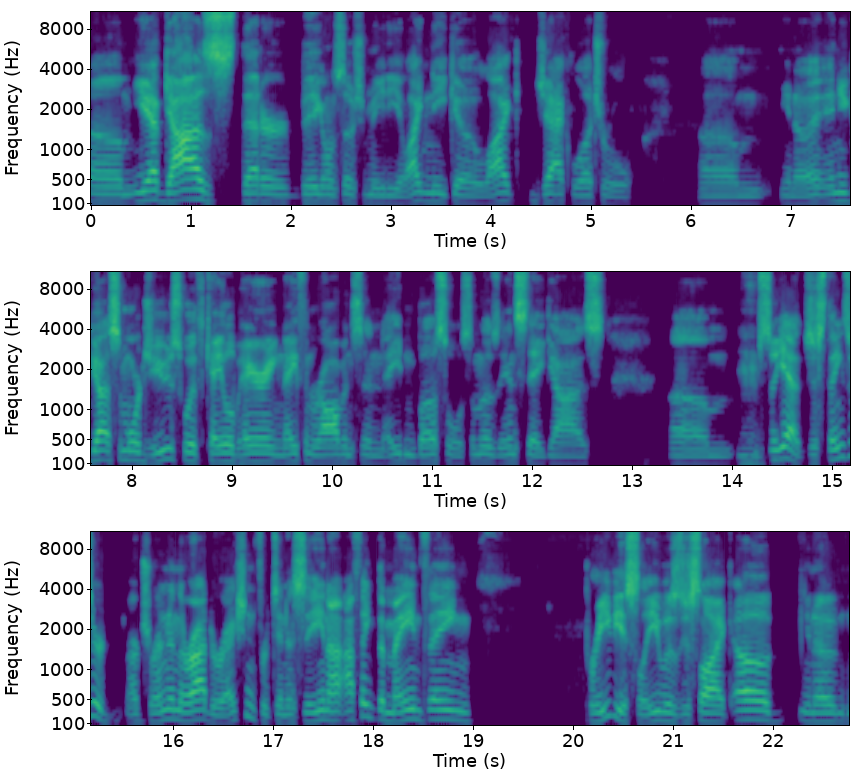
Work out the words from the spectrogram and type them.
Um, you have guys that are big on social media, like Nico, like Jack Luttrell, um, you know, and you got some more juice with Caleb Herring, Nathan Robinson, Aiden Bustle, some of those in-state guys. Um, mm-hmm. so yeah, just things are are trending in the right direction for Tennessee, and I, I think the main thing previously was just like, oh, you know,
